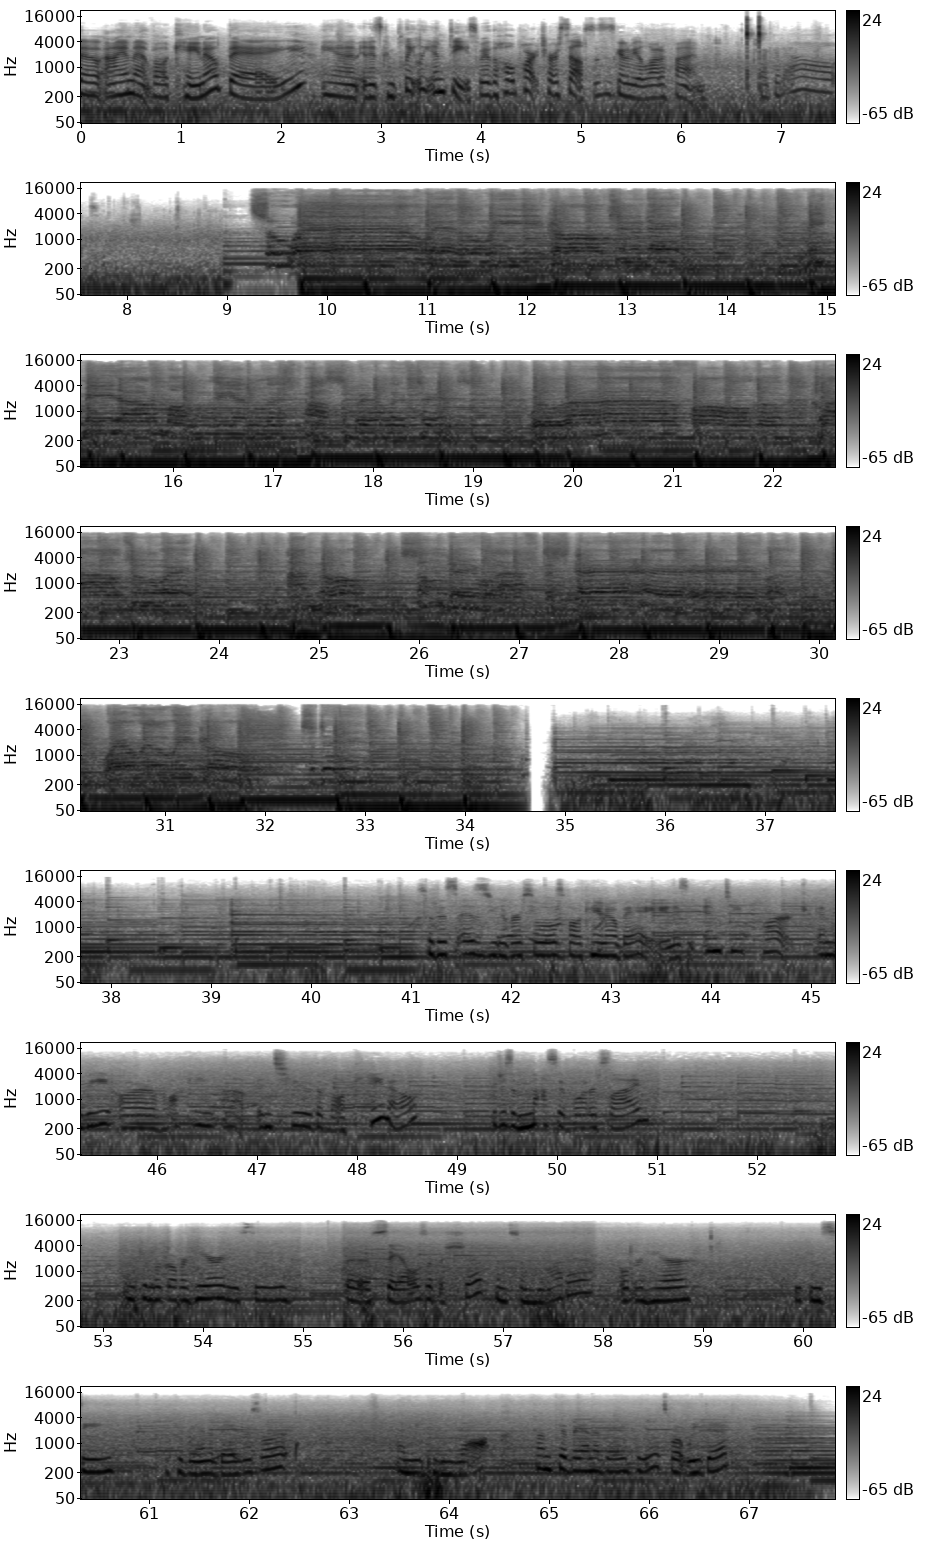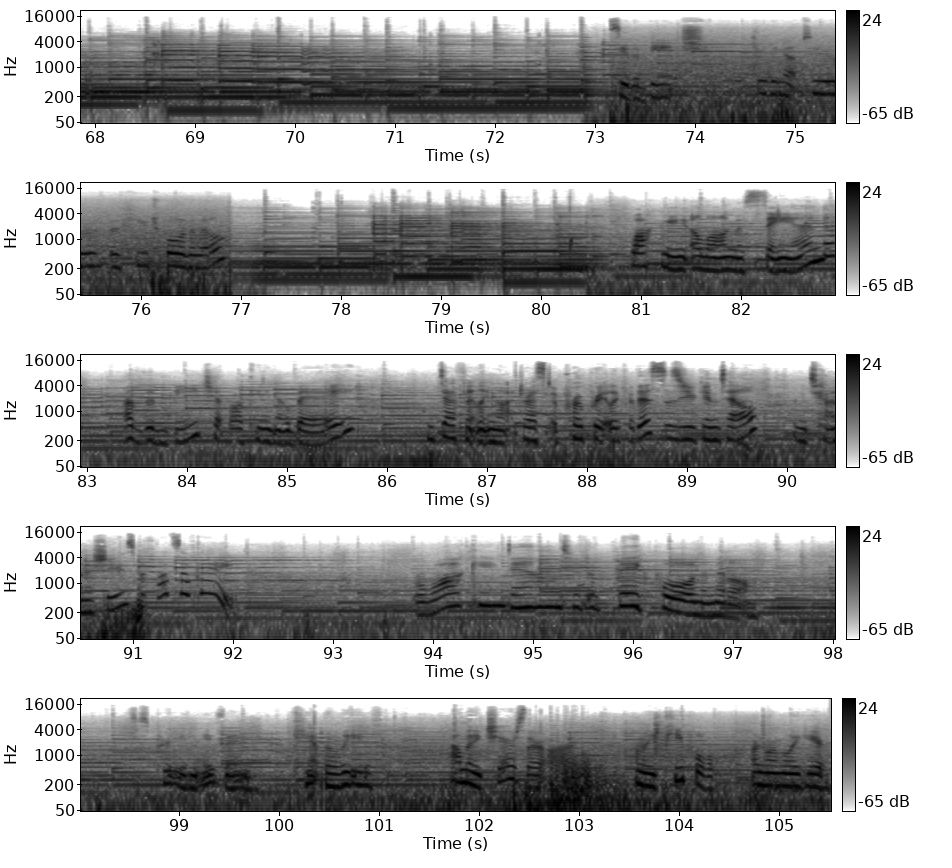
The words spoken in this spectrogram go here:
So I am at Volcano Bay and it is completely empty. So we have the whole park to ourselves. This is gonna be a lot of fun. Check it out. So So this is Universal's Volcano Bay. It is an empty park and we are walking up into the volcano, which is a massive water slide. You can look over here and you see the sails of a ship and some water. Over here you can see the Cabana Bay Resort and you can walk from Cabana Bay here. It's what we did. See the beach leading up to the huge pool in the middle. Walking along the sand of the beach at Volcano Bay. Definitely not dressed appropriately for this, as you can tell. in tennis shoes, but that's okay. We're walking down to the big pool in the middle. This is pretty amazing. Can't believe how many chairs there are, how many people are normally here.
